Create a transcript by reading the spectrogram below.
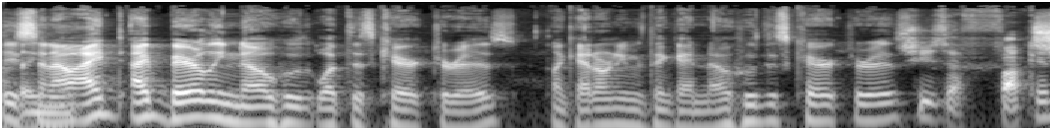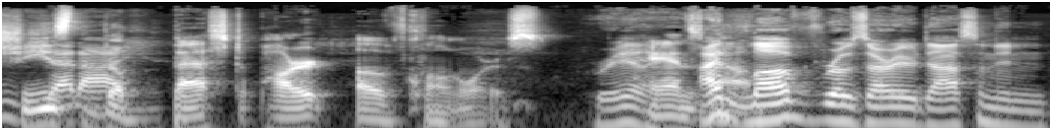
See, so now I, I barely know who what this character is. Like I don't even think I know who this character is. She's a fucking She's Jedi. the best part of Clone Wars. Really, Hands I love Rosario Dawson in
